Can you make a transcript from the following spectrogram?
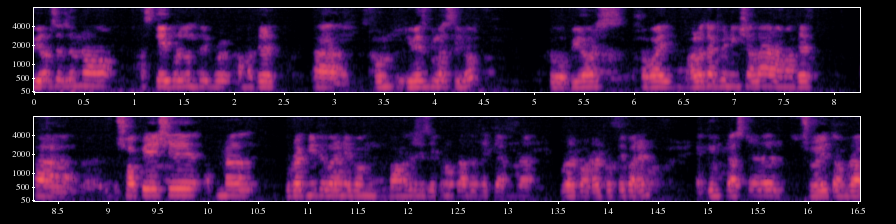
ভিউয়ার্সের জন্য আজকে এই পর্যন্ত আমাদের ফোন ডিভাইসগুলো ছিল। তো ভিউয়ার্স সবাই ভালো থাকবেন ইনশাল্লাহ আর আমাদের শপে এসে আপনারা প্রোডাক্ট নিতে পারেন এবং বাংলাদেশের যে কোনো প্রান্ত থেকে আপনারা প্রোডাক্ট অর্ডার করতে পারেন। একদম ক্লাস্টারের সহিত আমরা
